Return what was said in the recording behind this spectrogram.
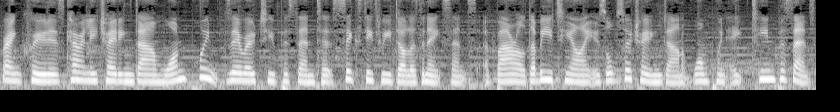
Brent crude is currently trading down 1.02% at $63.08 a barrel. WTI is also trading down at 1.18%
